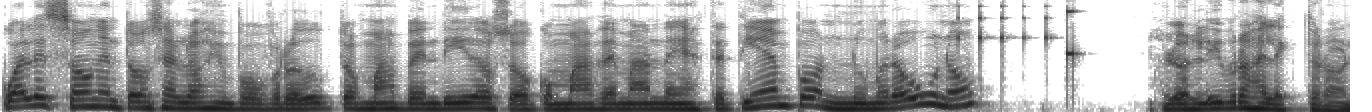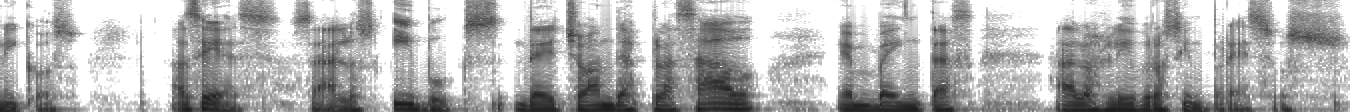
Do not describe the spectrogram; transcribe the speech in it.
¿Cuáles son entonces los infoproductos más vendidos o con más demanda en este tiempo? Número uno, los libros electrónicos. Así es, o sea, los ebooks. De hecho, han desplazado en ventas a los libros impresos.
